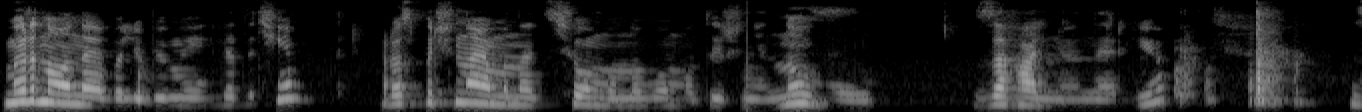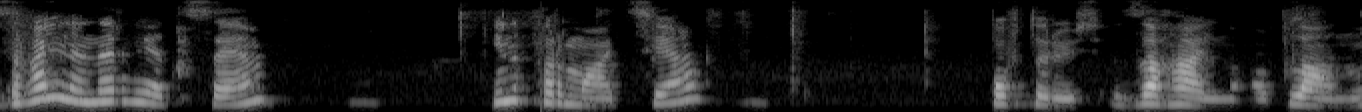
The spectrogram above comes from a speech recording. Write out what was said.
Мирного неба, любі глядачі. Розпочинаємо на цьому новому тижні нову загальну енергію. Загальна енергія це інформація, повторюсь, загального плану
